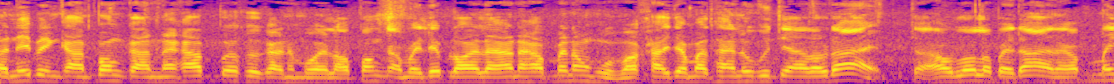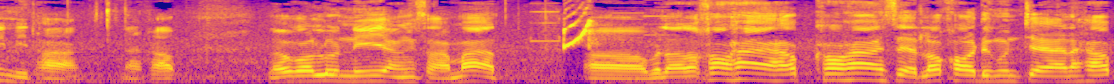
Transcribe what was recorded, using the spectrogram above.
อันนี้เป็นการป้องกันนะครับ ก็คือการขโมยเราป้องกันไว้เรียบร้อยแล้วนะครับ ไม่ต้องห่วงว่าใครจะมาแทนลูกุญแจเราได้ จะเอารถเราไปได้นะครับ ไม่มีทางนะครับ แล้วก็รุ่นนี้ยังสามารถเอ่อเวลาเราเข้าห้างครับ เข้าห้างเสร็จแล้วคอดึงกุญแจนะครับ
